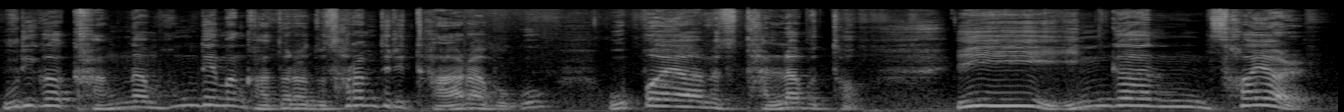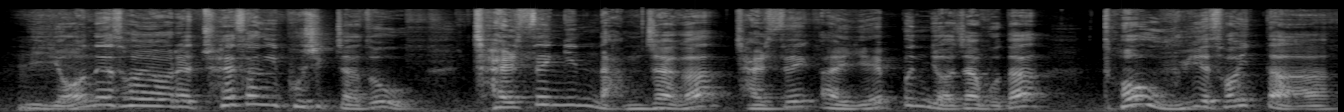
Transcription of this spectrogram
우리가 강남 홍대만 가더라도 사람들이 다 알아보고 오빠야 하면서 달라붙어. 이 인간 서열, 이 연애 서열의 최상위 포식자도 잘생긴 남자가 잘생 아 예쁜 여자보다 더 위에 서 있다.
